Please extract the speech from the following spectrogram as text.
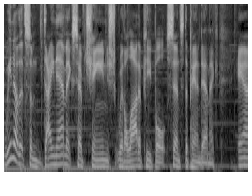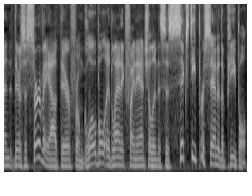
We know that some dynamics have changed with a lot of people since the pandemic. And there's a survey out there from Global Atlantic Financial, and it says 60% of the people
